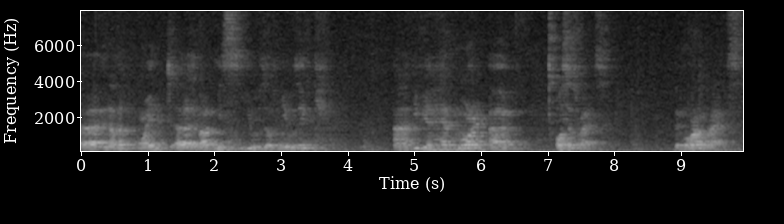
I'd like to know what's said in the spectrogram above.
uh, another point uh, about misuse of music, uh, if you have more author's rights, the moral rights,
